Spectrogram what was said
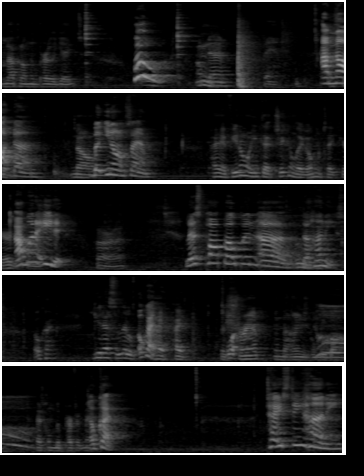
I'm knocking on them pearly gates. Woo! I'm done. Damn. I'm not done. No. But you know what I'm saying. hey, if you don't eat that chicken leg, I'm gonna take care of it. I'm gonna eat it. All right. Let's pop open uh, the honeys. Okay. Get us a little. Okay. Hey, hey. The What? shrimp and the honey's gonna be bomb. That's gonna be perfect match. Okay. Tasty honey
